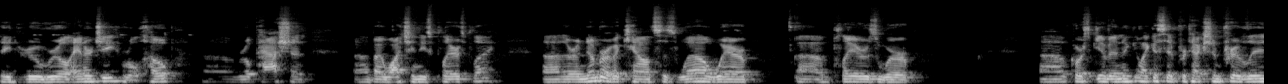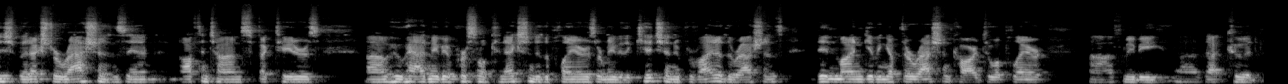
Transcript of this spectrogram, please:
they drew real energy, real hope, uh, real passion uh, by watching these players play. Uh, there are a number of accounts as well where uh, players were, uh, of course, given, like I said, protection privilege, but extra rations. And oftentimes, spectators uh, who had maybe a personal connection to the players or maybe the kitchen who provided the rations didn't mind giving up their ration card to a player uh, if maybe uh, that could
